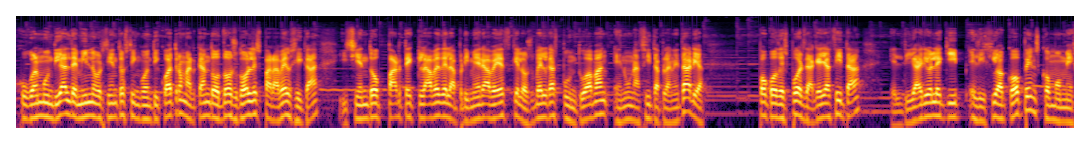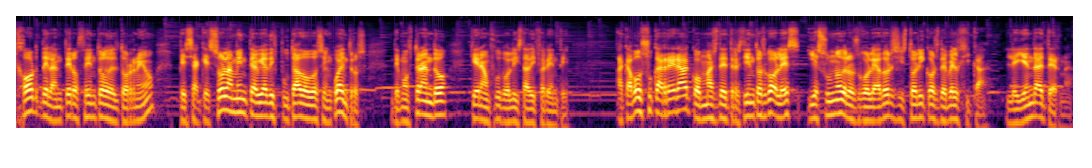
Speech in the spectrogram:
Jugó el Mundial de 1954 marcando dos goles para Bélgica y siendo parte clave de la primera vez que los belgas puntuaban en una cita planetaria. Poco después de aquella cita, el diario L'Equipe eligió a Coppens como mejor delantero centro del torneo, pese a que solamente había disputado dos encuentros, demostrando que era un futbolista diferente. Acabó su carrera con más de 300 goles y es uno de los goleadores históricos de Bélgica, leyenda eterna.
